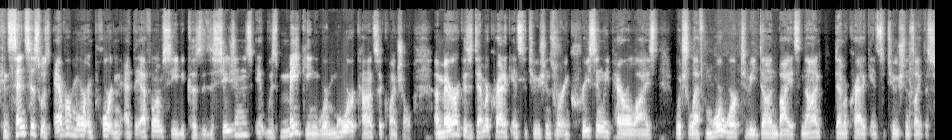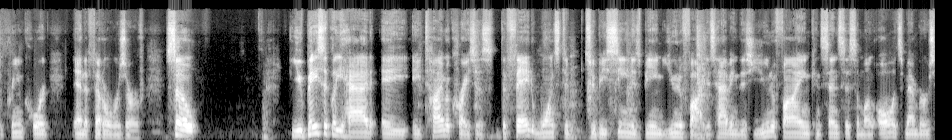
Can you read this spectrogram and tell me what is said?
Consensus was ever more important at the FOMC because the decisions it was making were more consequential. America's democratic institutions were increasingly paralyzed, which left more work to be done by its non democratic institutions like the Supreme Court and the Federal Reserve. So, you basically had a, a time of crisis. The Fed wants to, to be seen as being unified, as having this unifying consensus among all its members,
